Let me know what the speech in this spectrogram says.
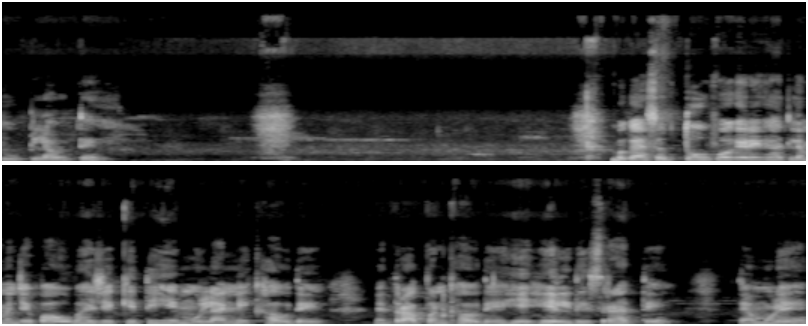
तूप लावते. बघा असं तूप वगैरे घातलं म्हणजे पावभाजी कितीही मुलांनी खाऊ दे नाहीतर आपण खाऊ दे ही हेल्दीच राहते. त्यामुळे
